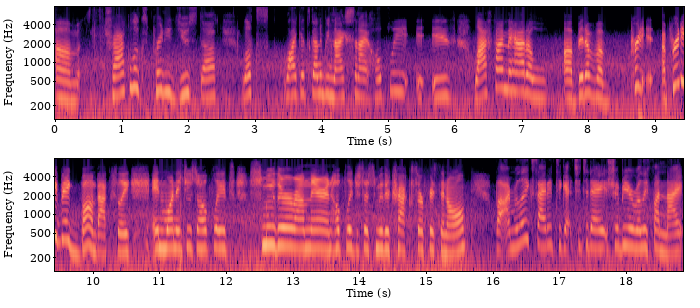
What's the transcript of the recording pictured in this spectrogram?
Um, track looks pretty juiced up. Looks like it's gonna be nice tonight. Hopefully it is. Last time they had a, a bit of a pretty a pretty big bump actually in one and two so hopefully it's smoother around there and hopefully just a smoother track surface and all. But i'm really excited to get to today. It should be a really fun night.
